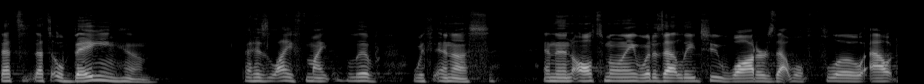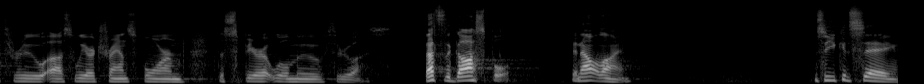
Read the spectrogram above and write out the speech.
That's, that's obeying him, that his life might live within us. And then ultimately, what does that lead to? Waters that will flow out through us. We are transformed. The Spirit will move through us. That's the gospel in outline. So you could say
